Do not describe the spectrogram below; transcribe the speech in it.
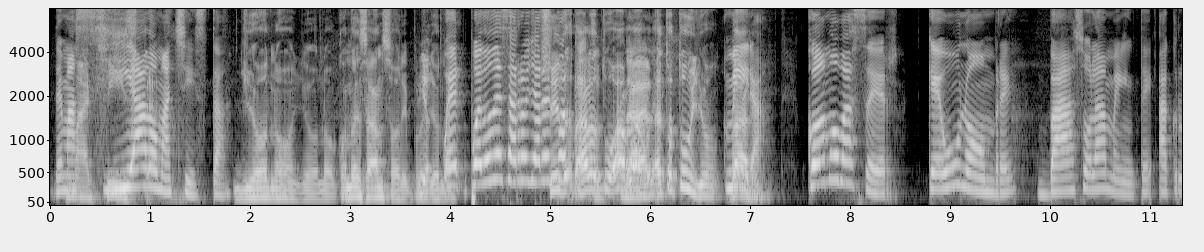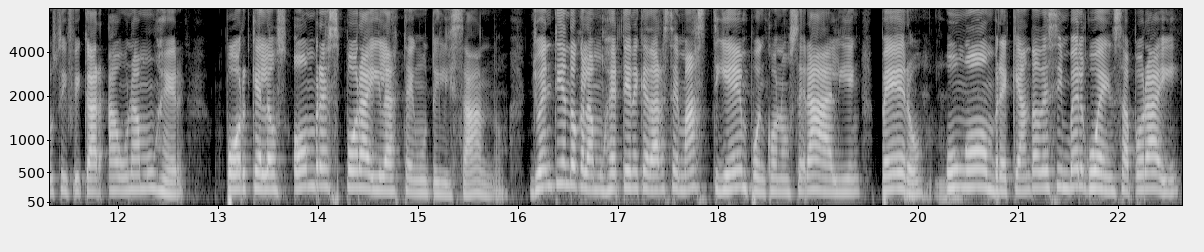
Demasiado machista. Yo no, yo no. Con I'm sorry, pero yo, no. Pu- ¿Puedo desarrollar el Sí, dale, tú habla. Dale. Esto es tuyo. Mira, Dale. ¿cómo va a ser que un hombre va solamente a crucificar a una mujer porque los hombres por ahí la estén utilizando? Yo entiendo que la mujer tiene que darse más tiempo en conocer a alguien, pero un hombre que anda de sinvergüenza por ahí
